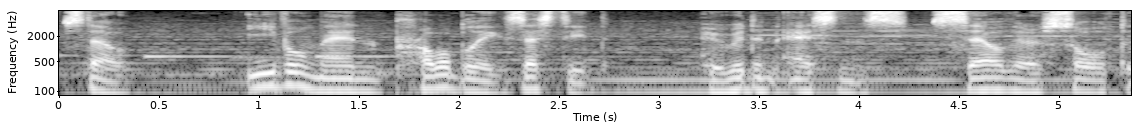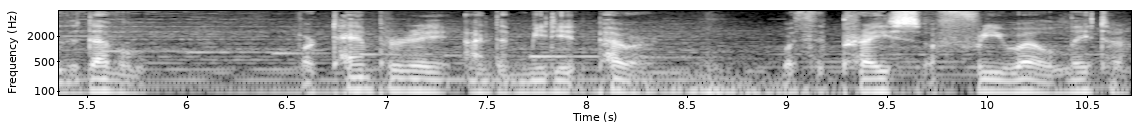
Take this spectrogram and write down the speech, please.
Still, evil men probably existed who would in essence sell their soul to the devil for temporary and immediate power with the price of free will later.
